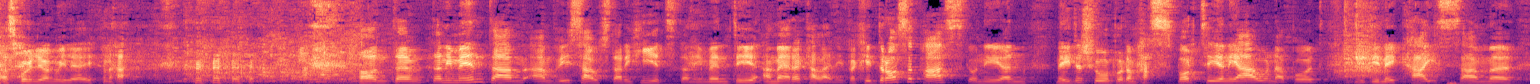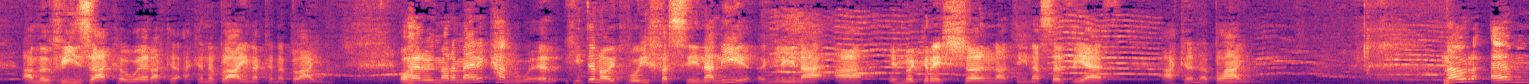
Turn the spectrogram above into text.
A sbwylio yn gwyliau. Na. Ond um, da ni'n mynd am, am fus awst ar ei hyd, da ni'n mynd i America lenni. Felly dros y pasg, o'n i yn neud yn siŵr bod am hasbort i yn iawn a bod ni wedi gwneud cais am, uh, am y visa cywir ac, ac yn y blaen ac yn y blaen. Oherwydd mae'r Americanwyr hyd yn oed fwy ffysu na ni ynglyn â, â immigration a dinasyddiaeth ac yn y blaen. Nawr, um,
